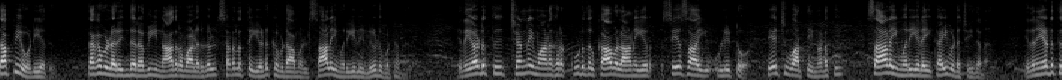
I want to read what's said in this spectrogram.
தப்பி ஓடியது. தகவல் அறிந்த ரவியின் ஆதரவாளர்கள் சடலத்தை எடுக்க விடாமல் சாலை மறியலில் ஈடுபட்டனர். இதையடுத்து சென்னை மாநகர கூடுதல் காவல் ஆணையர் சேசாயி உள்ளிட்டோர் பேச்சுவார்த்தை நடத்தி சாலை மறியலை கைவிடச் செய்தனர். இதனையடுத்து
